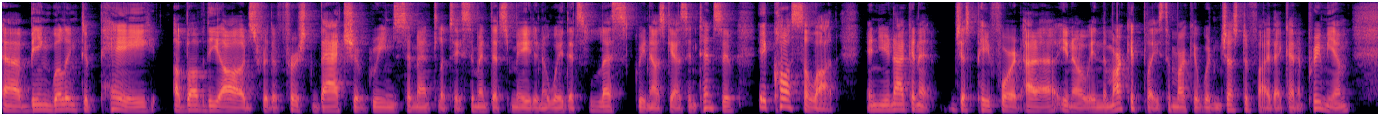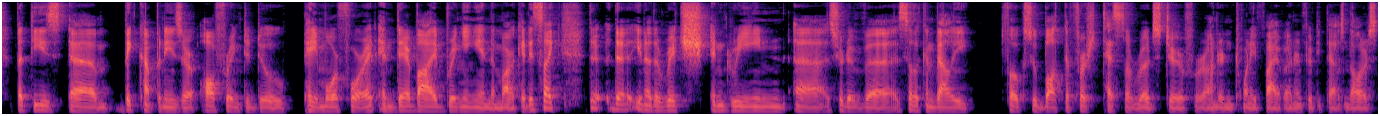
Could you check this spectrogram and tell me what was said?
uh, being willing to pay above the odds for the first batch of green cement, let's say cement that's made in a way that's less greenhouse gas intensive, it costs a lot, and you're not going to just pay for it, uh, you know, in the marketplace. The market wouldn't justify that kind of premium, but these um, big companies are offering to do pay more for it, and thereby bringing in the market. It's like the the you know the rich and green uh, sort of uh, Silicon Valley folks who bought the first Tesla Roadster for 125, 150,000 dollars.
